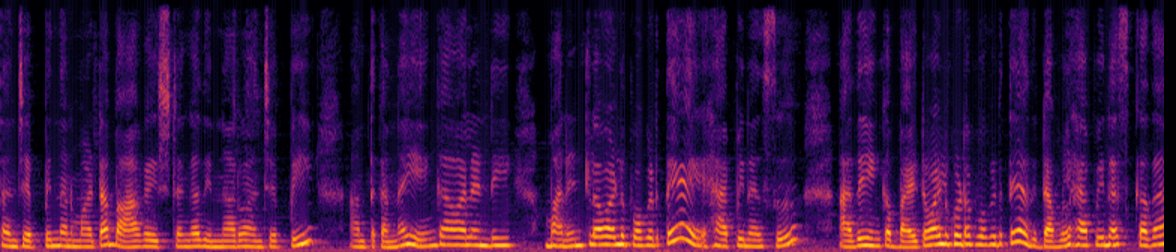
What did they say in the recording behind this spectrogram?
తను చెప్పిందనమాట బాగా ఇష్టంగా తిన్నారు అని చెప్పి. అంతకన్నా ఏం కావాలండి? మన ఇంట్లో వాళ్ళు పొగిడితే హ్యాపీనెస్ అదే ఇంకా బయట వాళ్ళు కూడా పొగిడితే అది డబుల్ హ్యాపీనెస్ కదా.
